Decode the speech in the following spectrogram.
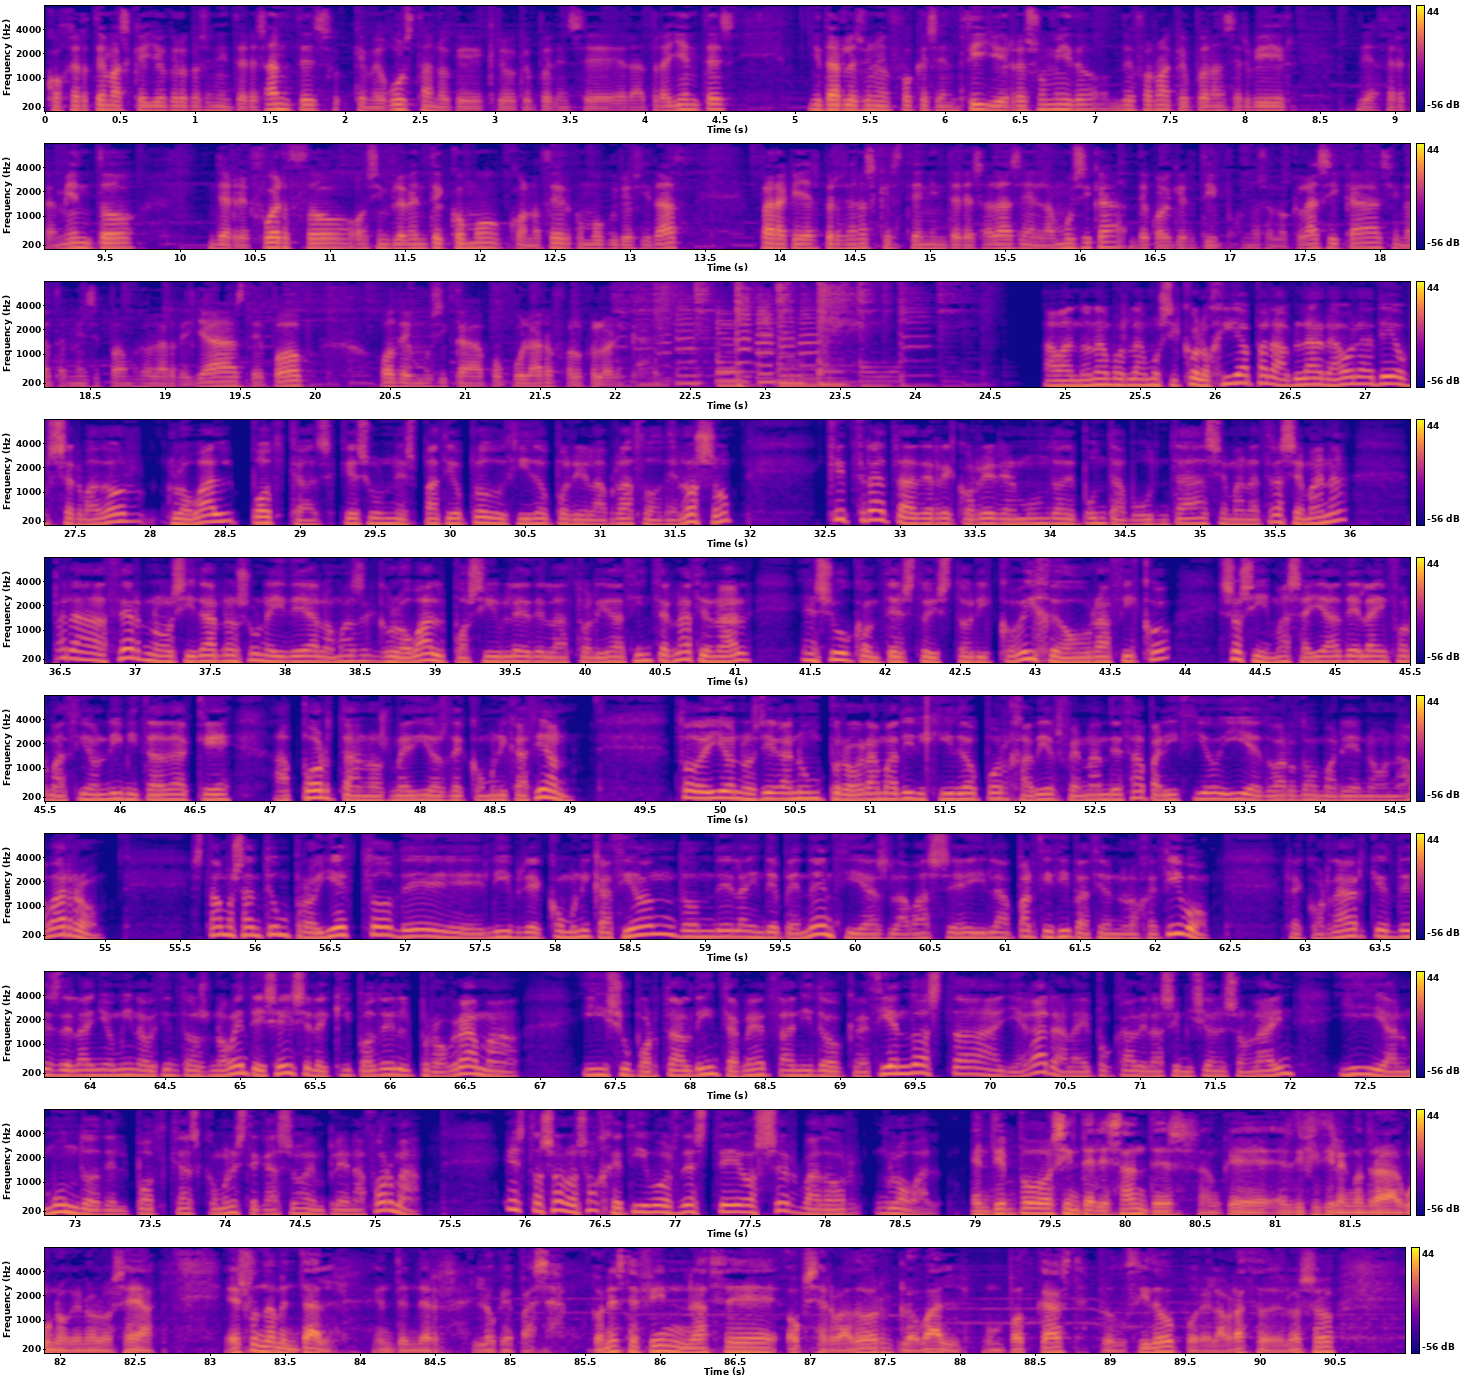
coger temas que yo creo que son interesantes, que me gustan o que creo que pueden ser atrayentes y darles un enfoque sencillo y resumido de forma que puedan servir de acercamiento, de refuerzo o simplemente como conocer como curiosidad para aquellas personas que estén interesadas en la música de cualquier tipo, no solo clásica, sino también podemos hablar de jazz, de pop o de música popular o folclórica. Abandonamos la musicología para hablar ahora de Observador Global Podcast, que es un espacio producido por el Abrazo del Oso, que trata de recorrer el mundo de punta a punta, semana tras semana, para hacernos y darnos una idea lo más global posible de la actualidad internacional en su contexto histórico y geográfico, eso sí, más allá de la información limitada que aportan los medios de comunicación. Todo ello nos llega en un programa dirigido por Javier Fernández Aparicio y Eduardo Moreno Navarro. Estamos ante un proyecto de libre comunicación donde la independencia es la base y la participación el objetivo. Recordar que desde el año 1996 el equipo del programa y su portal de Internet han ido creciendo hasta llegar a la época de las emisiones online y al mundo del podcast como en este caso en plena forma. Estos son los objetivos de este observador global. En tiempos interesantes, aunque es difícil encontrar alguno que no lo sea, es fundamental entender lo que pasa. Con este fin nace Observador Global, un podcast producido por El Abrazo del Oso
